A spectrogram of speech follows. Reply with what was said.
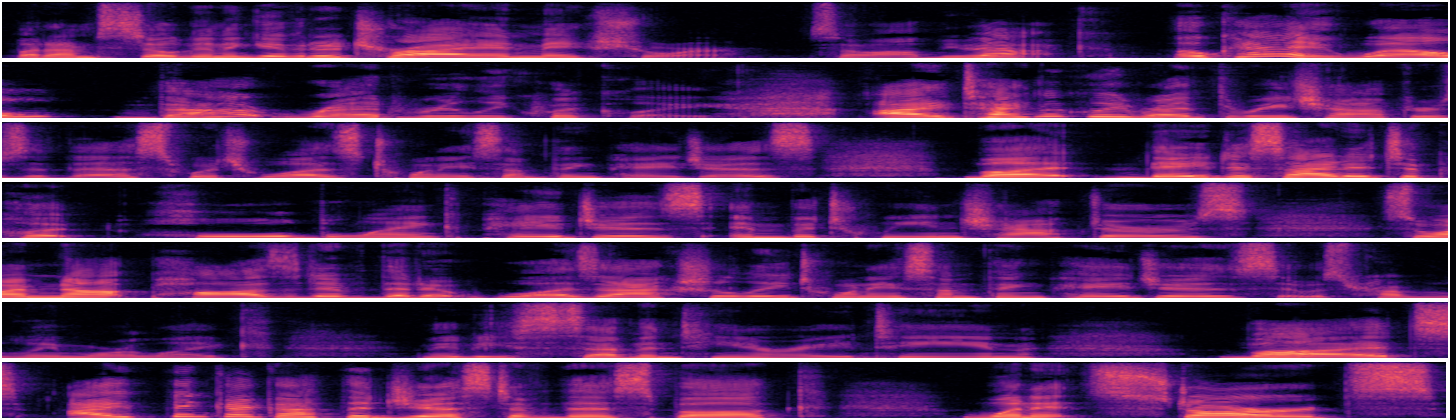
but I'm still going to give it a try and make sure. So I'll be back. Okay, well, that read really quickly. I technically read three chapters of this, which was 20 something pages, but they decided to put whole blank pages in between chapters. So I'm not positive that it was actually 20 something pages. It was probably more like maybe 17 or 18. But I think I got the gist of this book. When it starts,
